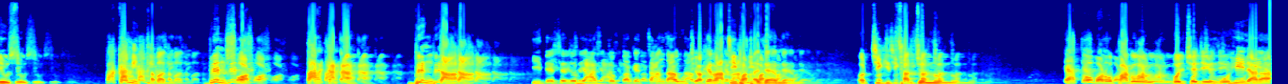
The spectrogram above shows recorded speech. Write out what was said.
ইউসুফ। পাকা মিথ্যাবাদী ব্রেন শট তার কাটা ব্রেন টার এই দেশে যদি আসতো তাকে চাঁদা উঠে ওকে রাঁচি পাঠায় দেন, ওর চিকিৎসার জন্য। এত বড় পাগল, বলছে যে মহিলারা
